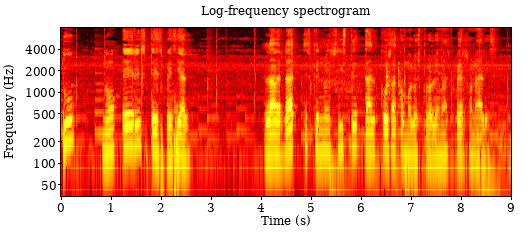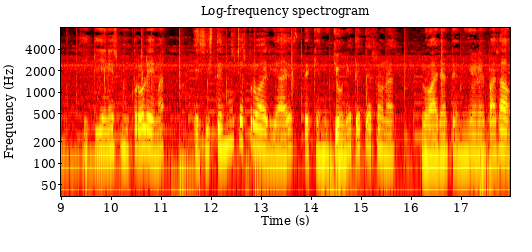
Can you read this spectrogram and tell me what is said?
Tú no eres especial. La verdad es que no existe tal cosa como los problemas personales. Si tienes un problema, existen muchas probabilidades de que millones de personas lo hayan tenido en el pasado,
